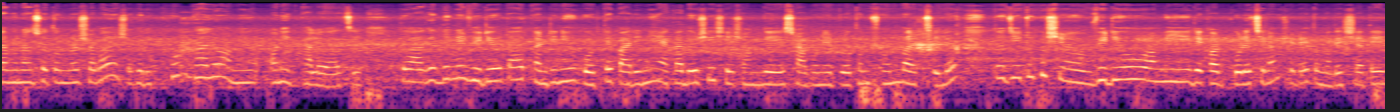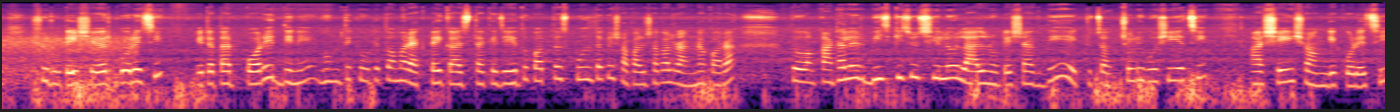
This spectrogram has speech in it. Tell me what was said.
কেমন আছো তোমরা সবাই? আশা করি খুব ভালো, আমিও অনেক ভালো আছি। তো আগের দিনের ভিডিওটা আর কন্টিনিউ করতে পারিনি, একাদশী সেই সঙ্গে শ্রাবণের প্রথম সোমবার ছিল। তো যেটুকু ভিডিও আমি রেকর্ড করেছিলাম, সেটাই তোমাদের সাথে শুরুতেই শেয়ার করেছি। এটা তার পরের দিনে, ঘুম থেকে উঠে তো আমার একটাই কাজ থাকে, যেহেতু কত স্কুল থেকে সকাল সকাল রান্না করা। তো কাঁঠালের বীজ কিছু ছিল, লাল নোটে শাক দিয়ে একটু চচ্চড়ি বসিয়েছি, আর সেই সঙ্গে করেছি।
